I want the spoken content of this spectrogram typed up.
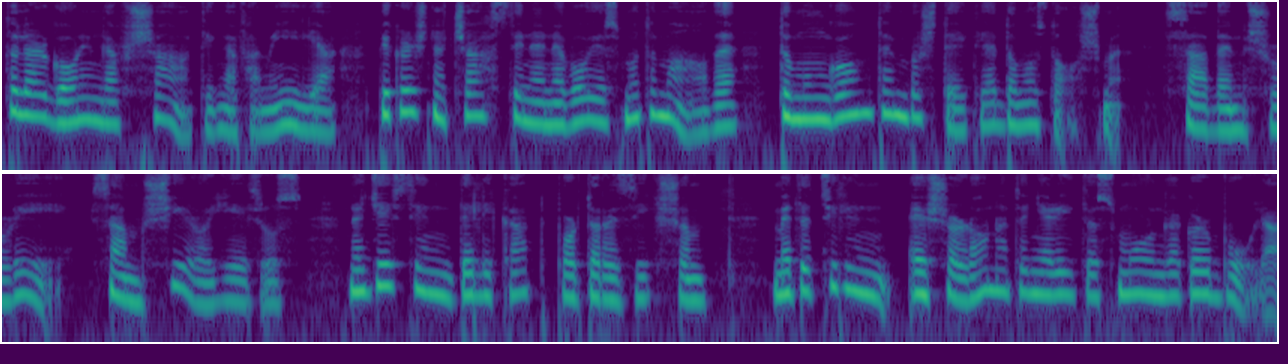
të largonin nga fshati, nga familja, pikërisht në çastin e nevojës më të madhe, të mungonte mbështetja e domosdoshme. Sa dhembshuri! Sa mëshirë, o Jezus, në gjestin delikat por të rrezikshëm me të cilin e shëron atë njeri të smurë nga gërbula,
